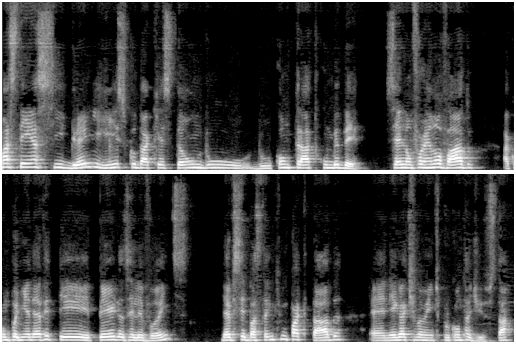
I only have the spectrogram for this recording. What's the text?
mas tem esse grande risco da questão do, do contrato com o bebê. Se ele não for renovado, a companhia deve ter perdas relevantes, deve ser bastante impactada é, negativamente por conta disso, tá?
